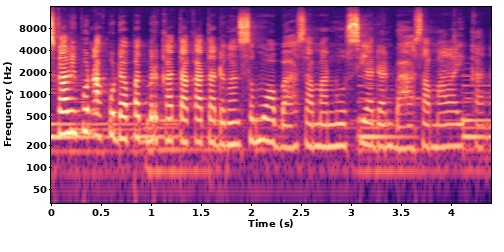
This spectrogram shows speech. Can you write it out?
"Sekalipun aku dapat berkata-kata dengan semua bahasa manusia dan bahasa malaikat,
